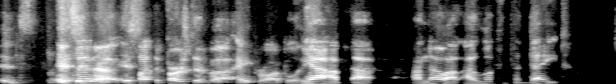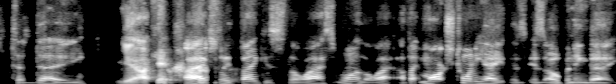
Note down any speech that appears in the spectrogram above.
It's it's in uh it's like the first of uh, April, I believe. Yeah, I I, I know. I, I looked at the date today. yeah. I can't. I actually think it's the last one of the last. I think March 28th is, is opening day.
